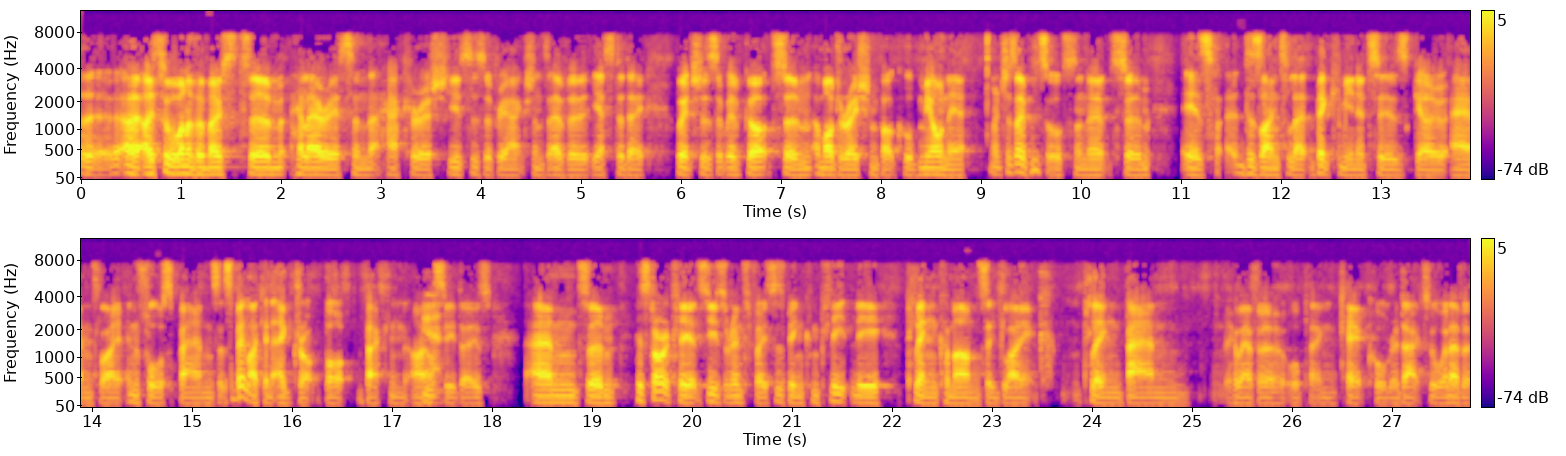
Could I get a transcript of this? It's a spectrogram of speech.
uh, I saw one of the most um, hilarious and hackerish uses of reactions ever yesterday, which is that we've got um, a moderation bot called Mjolnir, which is open source and it um, is designed to let big communities go and like enforce bans. It's a bit like an Eggdrop bot back in IRC yeah. days. And um, historically, its user interface has been completely pling commands, like pling ban whoever, or pling kick or redact or whatever.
